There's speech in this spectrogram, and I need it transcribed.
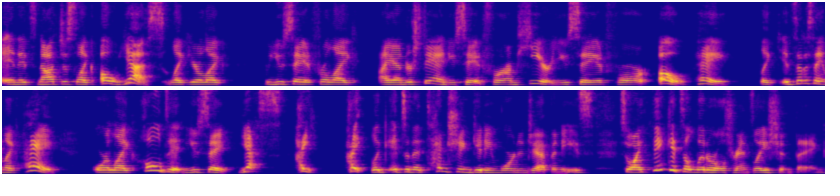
and it's not just like "oh yes." Like you're like you say it for like "I understand." You say it for "I'm here." You say it for "oh hey." Like instead of saying like "hey" or like "hold it," you say "yes," "hi." Hi, like it's an attention getting word in Japanese. So I think it's a literal translation thing.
